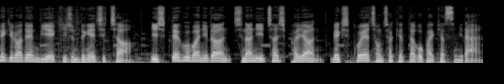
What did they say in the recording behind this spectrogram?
획일화된 미의 기준 등에 지쳐 20대 후반이던 지난 2018년 멕시코에 정착했다고 밝혔습니다.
